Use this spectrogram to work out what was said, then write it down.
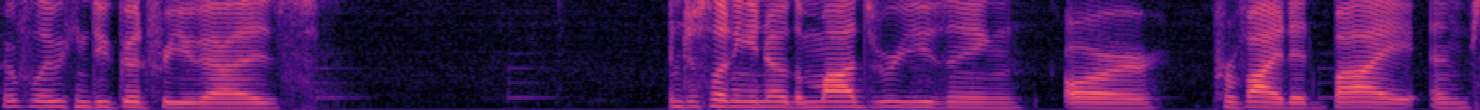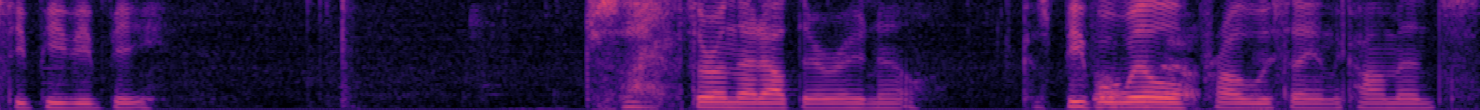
Hopefully we can do good for you guys. And just letting you know, the mods we're using are provided by MCPVP. Just like, throwing that out there right now. Because people Don't will probably say in the comments.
